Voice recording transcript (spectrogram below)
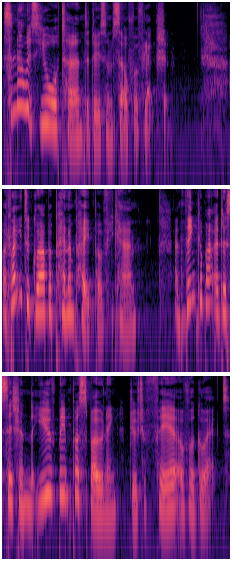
So now it's your turn to do some self reflection. I'd like you to grab a pen and paper if you can and think about a decision that you've been postponing due to fear of regret.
